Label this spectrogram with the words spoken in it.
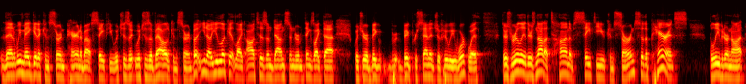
Then we may get a concerned parent about safety, which is a, which is a valid concern. But you know, you look at like autism, Down syndrome, things like that, which are a big big percentage of who we work with. There's really there's not a ton of safety concerns. So the parents, believe it or not,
